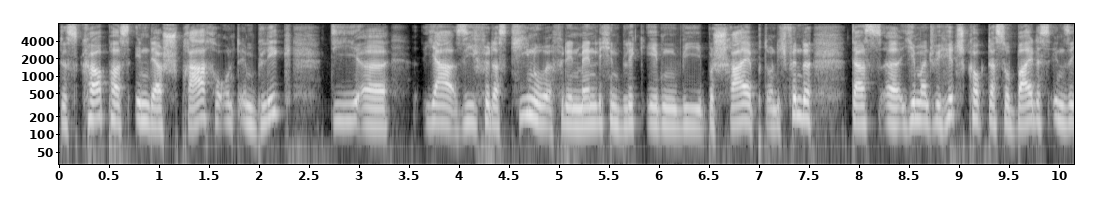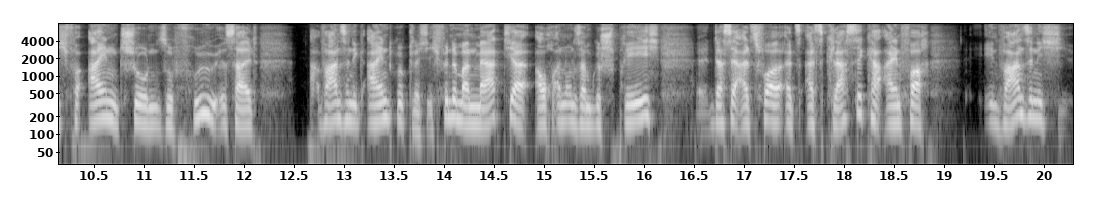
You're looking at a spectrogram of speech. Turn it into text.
des Körpers in der Sprache und im Blick, die äh, ja, sie für das Kino, für den männlichen Blick eben wie beschreibt. Und ich finde, dass äh, jemand wie Hitchcock das so beides in sich vereint, schon so früh, ist halt wahnsinnig eindrücklich. Ich finde, man merkt ja auch an unserem Gespräch, äh, dass er als, als, als Klassiker einfach in wahnsinnig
